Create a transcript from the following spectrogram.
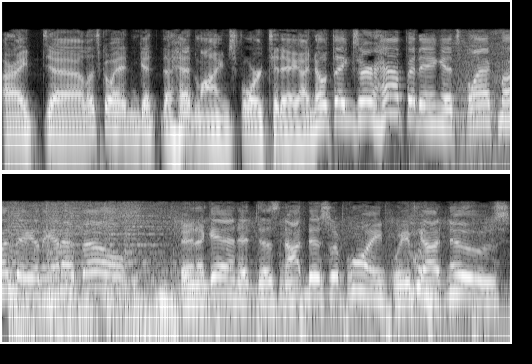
All right, uh, let's go ahead and get the headlines for today. I know things are happening. It's Black Monday in the NFL. And again, it does not disappoint. We've got news.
